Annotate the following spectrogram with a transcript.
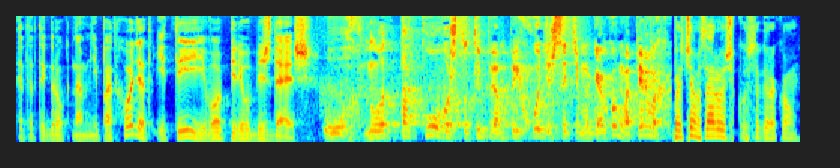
этот игрок нам не подходит, и ты его переубеждаешь? Ох, ну вот такого, что ты прям приходишь с этим игроком, во-первых... Причем за ручку с игроком.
